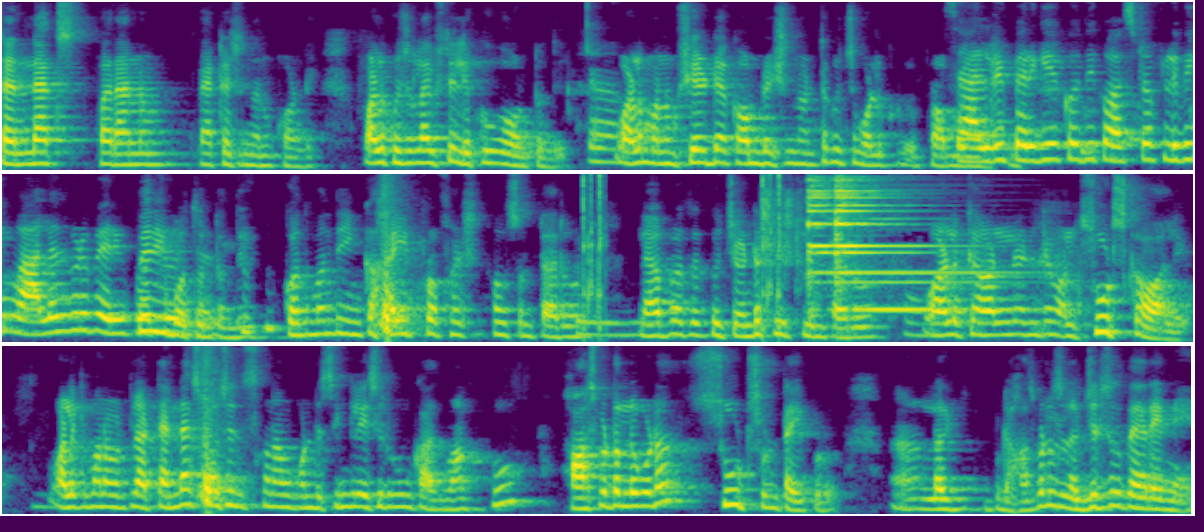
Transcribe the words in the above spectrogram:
ten lakhs per annum package ఉంది అనుకోండి వాళ్ళకి కొంచెం లైఫ్ స్టైల్ ఎక్కువగా ఉంటుంది. వాళ్ళు మనం షేర్డ్ అకామిడేషన్ అంటే కొంచెం వాళ్ళకి ప్రాబ్లం పెరిగే కొద్ది కాస్ట్ ఆఫ్ లివింగ్ వాళ్ళది కూడా పెరిగిపోతుంటుంది. కొంతమంది ఇంకా హై ప్రొఫెషనల్స్ ఉంటారు లేకపోతే కొంచెం ఇండస్ట్రీస్లు ఉంటారు వాళ్ళకి కావాలంటే వాళ్ళకి సూట్స్ కావాలి. వాళ్ళకి మనం ఇట్లా టెన్ ల్యాక్స్ పాలసీ తీసుకున్నాం అనుకోండి సింగిల్ ఏసీ రూమ్ కాదు. మాకు హాస్పిటల్లో కూడా సూట్స్ ఉంటాయి ఇప్పుడు. ఇప్పుడు హాస్పిటల్స్ లగ్జరీస్గా తయారైనాయి.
